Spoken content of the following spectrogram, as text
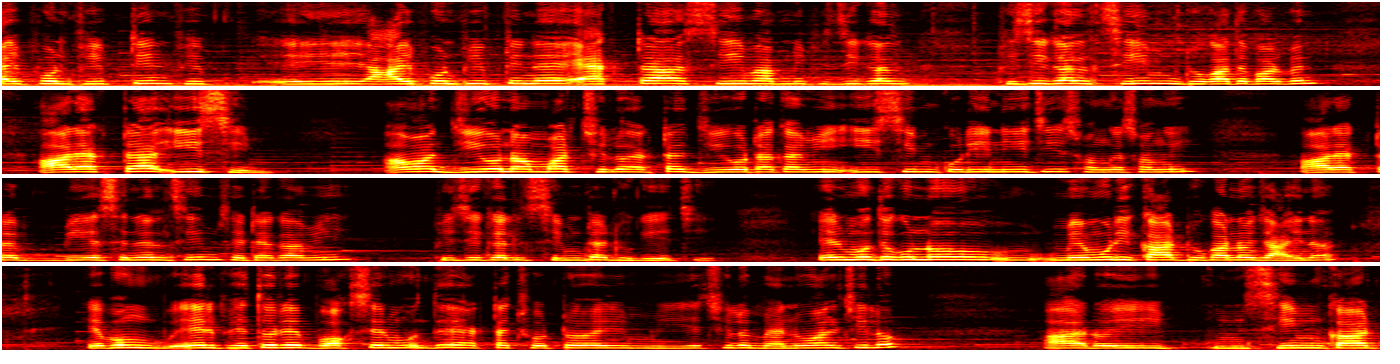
আইফোন ফিফটিন এই আইফোন ফিফটিনে একটা সিম আপনি ফিজিক্যাল ফিজিক্যাল সিম ঢোকাতে পারবেন। আর একটা ই সিম আমার জিও নাম্বার ছিল একটা, জিওটাকে আমি ই সিম করিয়ে নিয়েছি সঙ্গে সঙ্গেই। আর একটা বিএসএনএল সিম সেটাকে আমি ফিজিক্যাল সিমটা ঢুকিয়েছি। এর মধ্যে কোনো মেমোরি কার্ড ঢোকানো যায় না। এবং এর ভেতরে বক্সের মধ্যে একটা ছোট ইয়ে ছিল ম্যানুয়াল ছিল। আর ওই সিম কার্ড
